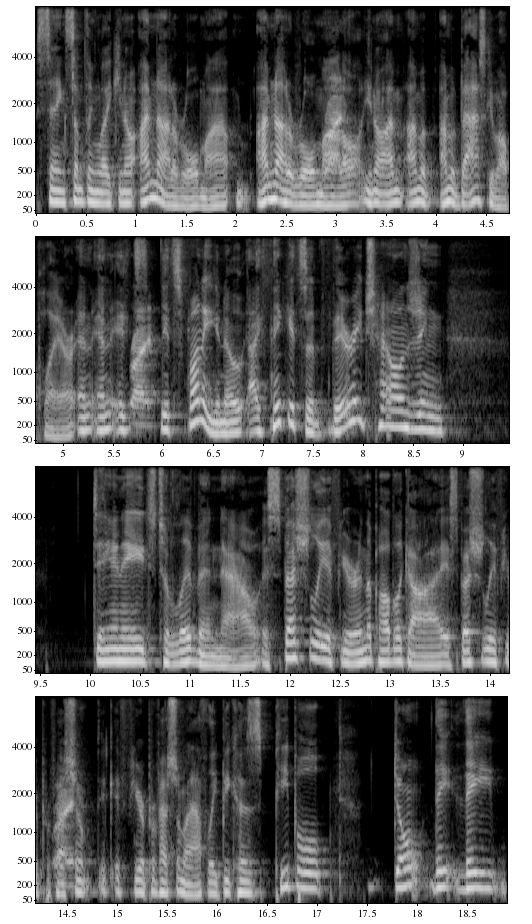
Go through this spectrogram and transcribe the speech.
saying something like, you know, I'm not a role model. I'm not a role model. Right. You know, I'm I'm a I'm a basketball player. And and it's right. it's funny, you know, I think it's a very challenging day and age to live in now, especially if you're in the public eye, especially if you're professional right. if you're a professional athlete because people don't they they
